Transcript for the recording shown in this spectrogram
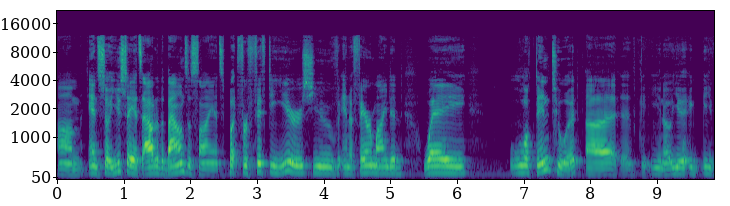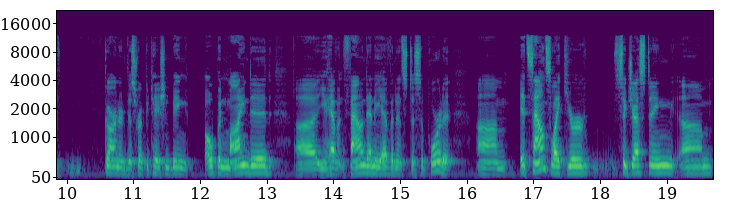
Um, and so you say it's out of the bounds of science, but for 50 years, you've, in a fair minded way, looked into it. Uh, you know, you, you've garnered this reputation being open minded. Uh, you haven't found any evidence to support it. Um, it sounds like you're suggesting um,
